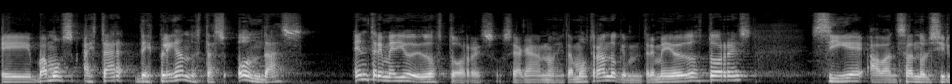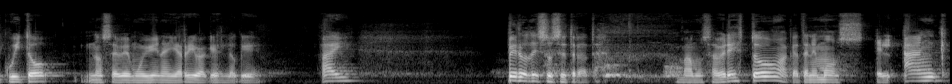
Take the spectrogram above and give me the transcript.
eh, vamos a estar desplegando estas ondas entre medio de dos torres. O sea, acá nos está mostrando que entre medio de dos torres sigue avanzando el circuito. No se ve muy bien ahí arriba qué es lo que hay. Pero de eso se trata. Vamos a ver esto. Acá tenemos el ANC,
